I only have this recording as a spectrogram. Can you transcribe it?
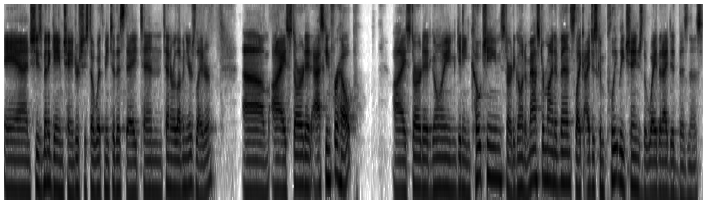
and she's been a game changer. She's still with me to this day, 10, 10 or 11 years later. Um, I started asking for help I started going, getting coaching, started going to mastermind events. Like I just completely changed the way that I did business.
